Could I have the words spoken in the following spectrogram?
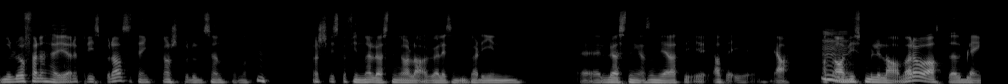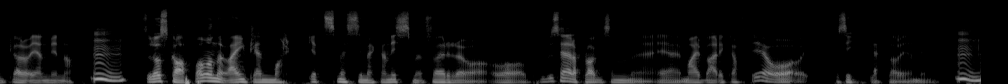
Når du da får en høyere pris på det, så tenker kanskje produsentene hm, kanskje vi skal finne løsninger og lage liksom gardinløsninger som gjør at, vi, at, ja, at Mm. avgiften blir lavere, og at det blir enklere å gjenvinne. Mm. Så da skaper man jo egentlig en markedsmessig mekanisme for å, å produsere plagg som er mer bærekraftige og på sikt lettere å gjenvinne. Mm.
